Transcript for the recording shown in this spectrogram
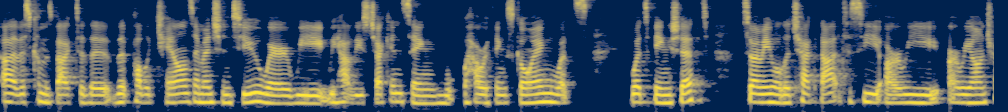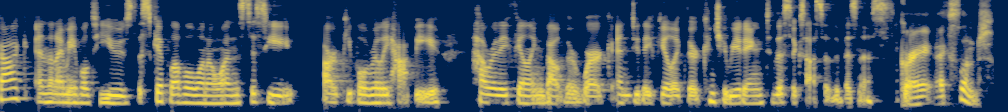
Uh, this comes back to the the public channels i mentioned too where we we have these check-ins saying how are things going? What's what's being shipped? So i'm able to check that to see are we are we on track? And then i'm able to use the skip level 101s to see are people really happy how are they feeling about their work and do they feel like they're contributing to the success of the business? Great excellent.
